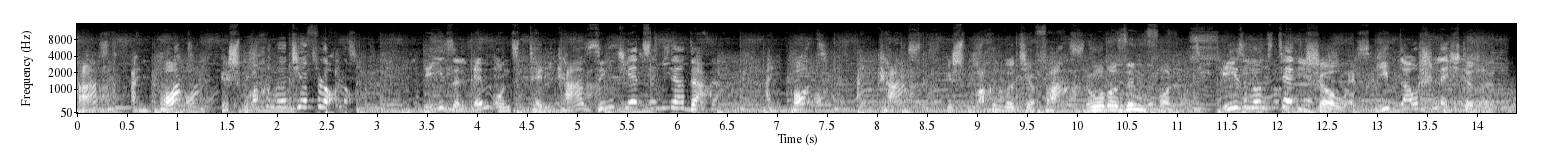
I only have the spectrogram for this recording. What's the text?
Pod, gesprochen wird hier flott. Esel M und Teddy K sind jetzt wieder da. Ein Pod, ein Cast, gesprochen wird hier fast. Nur aber Sinnvolles. Die Esel und Teddy Show, es gibt auch schlechtere.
